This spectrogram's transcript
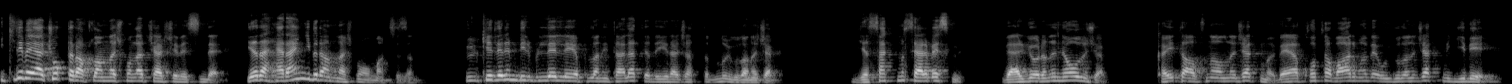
İkili veya çok taraflı anlaşmalar çerçevesinde ya da herhangi bir anlaşma olmaksızın ülkelerin birbirleriyle yapılan ithalat ya da ihracatlarında uygulanacak. Yasak mı serbest mi? Vergi oranı ne olacak? Kayıt altına alınacak mı? Veya kota var mı ve uygulanacak mı gibi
